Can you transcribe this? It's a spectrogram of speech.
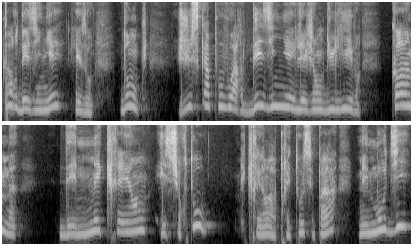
pour désigner les autres. Donc, jusqu'à pouvoir désigner les gens du livre comme des mécréants et surtout, mécréants après tout, c'est pas, mais maudits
